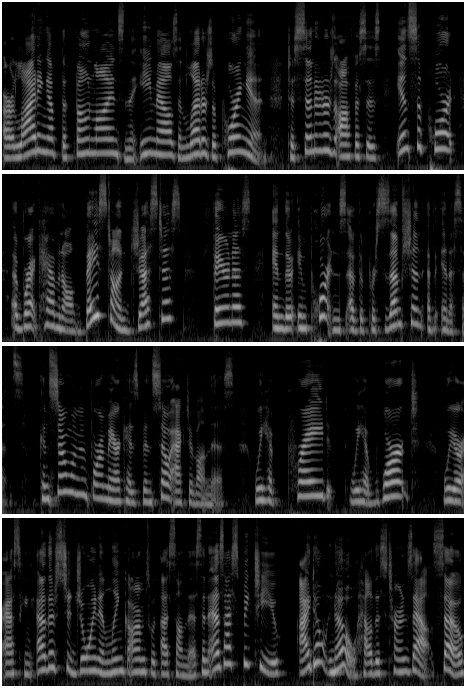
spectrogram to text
are lighting up the phone lines and the emails and letters are pouring in to senators' offices in support of Brett Kavanaugh based on justice, fairness, and the importance of the presumption of innocence. Concerned Women for America has been so active on this. We have prayed, we have worked, we are asking others to join and link arms with us on this. And as I speak to you, I don't know how this turns out. So,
